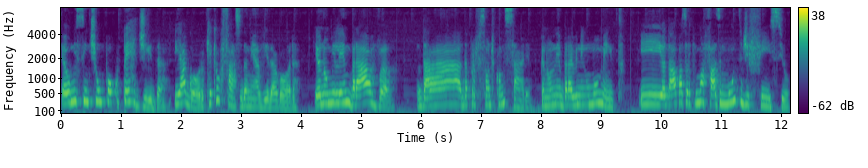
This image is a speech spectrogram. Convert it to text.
eu me senti um pouco perdida. E agora? O que, que eu faço da minha vida agora? Eu não me lembrava da, da profissão de comissária. Eu não lembrava em nenhum momento. E eu estava passando por uma fase muito difícil,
